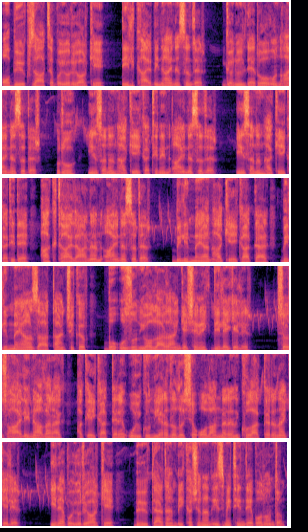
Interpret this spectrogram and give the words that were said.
O büyük zatı buyuruyor ki, dil kalbin aynasıdır, gönül de ruhun aynasıdır. Ruh, insanın hakikatinin aynasıdır. İnsanın hakikati de Hak Teâlâ'nın aynasıdır. Bilinmeyen hakikatler, bilinmeyen zattan çıkıp bu uzun yollardan geçerek dile gelir. Söz halini alarak hakikatlere uygun yaratılışı olanların kulaklarına gelir. Yine buyuruyor ki, büyüklerden birkaçının hizmetinde bulundum.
